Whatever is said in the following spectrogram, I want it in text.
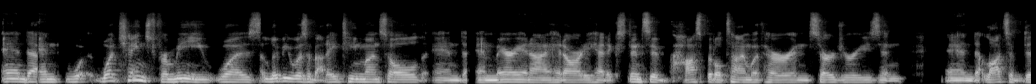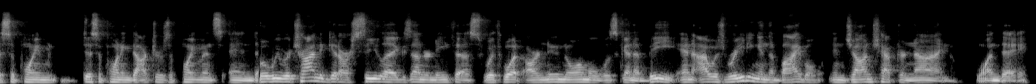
And uh, and w- what changed for me was Libby was about 18 months old, and and Mary and I had already had extensive hospital time with her and surgeries and and lots of disappointment disappointing doctor's appointments. And but we were trying to get our sea legs underneath us with what our new normal was going to be. And i was reading in the bible in john chapter 9 one day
